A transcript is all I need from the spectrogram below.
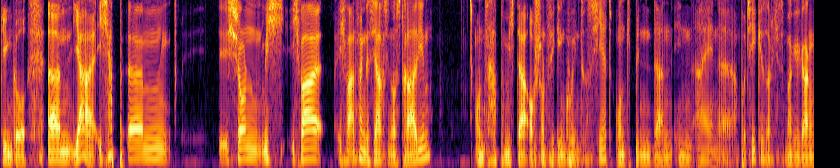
Ginkgo. Ähm, ja, ich habe ähm, schon mich, ich war, ich war Anfang des Jahres in Australien und habe mich da auch schon für Ginkgo interessiert und bin dann in eine Apotheke, sag ich jetzt mal, gegangen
